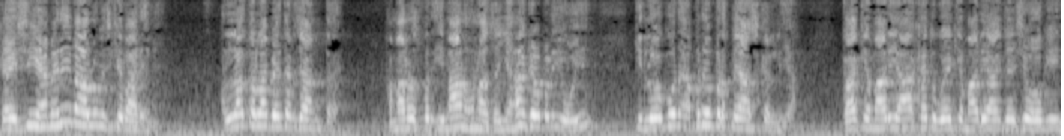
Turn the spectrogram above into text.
کیسی ہمیں نہیں معلوم اس کے بارے میں۔ اللہ تعالیٰ بہتر جانتا ہے۔ ہمارا اس پر ایمان ہونا چاہیے۔ یہاں گڑبڑی ہوئی کہ لوگوں نے اپنے اوپر قیاس کر لیا۔ کہا کہ ہماری آنکھ ہے تو گویا کہ ہماری آنکھ جیسے ہوگی۔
